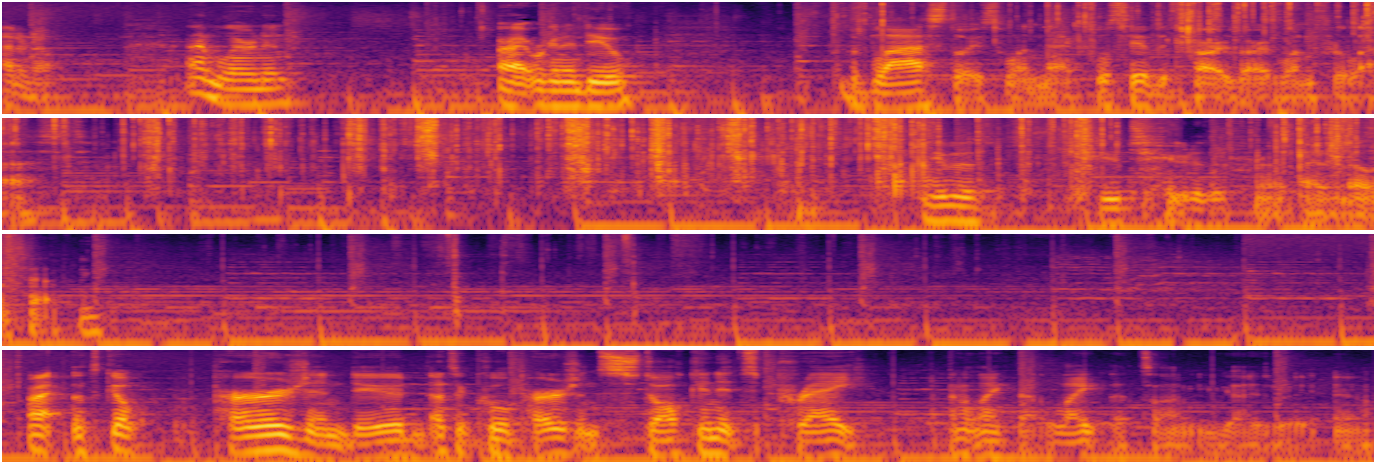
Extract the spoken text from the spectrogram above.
I don't know. I'm learning. All right, we're gonna do the Blastoise one next. We'll save the Charizard one for last. Maybe we'll do two to the front. I don't know what's happening. All right, let's go. Persian, dude. That's a cool Persian. Stalking its prey. I don't like that light that's on you guys right now.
